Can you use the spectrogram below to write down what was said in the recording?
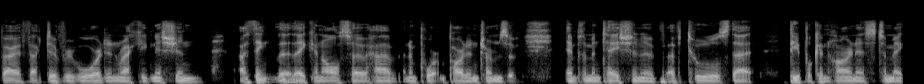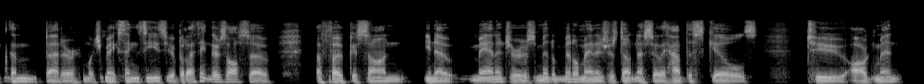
very effective reward and recognition. I think that they can also have an important part in terms of implementation of, of tools that people can harness to make them better, which makes things easier. But I think there's also a focus on, you know, managers, middle middle managers don't necessarily have the skills to augment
